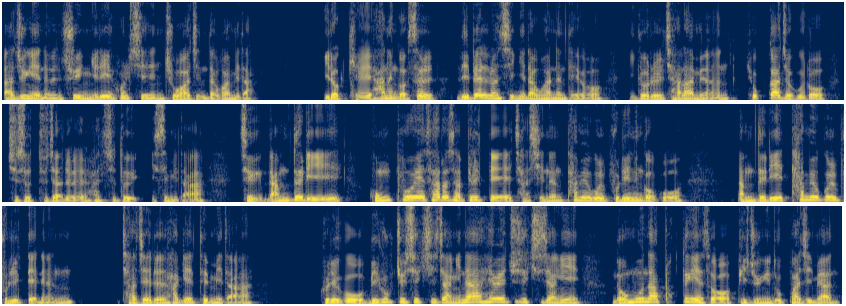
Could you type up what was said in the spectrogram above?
나중에는 수익률이 훨씬 좋아진다고 합니다. 이렇게 하는 것을 리밸런싱이라고 하는데요. 이거를 잘하면 효과적으로 지수 투자를 할 수도 있습니다. 즉, 남들이 공포에 사로잡힐 때 자신은 탐욕을 부리는 거고, 남들이 탐욕을 부릴 때는 자제를 하게 됩니다. 그리고 미국 주식 시장이나 해외 주식 시장이 너무나 폭등해서 비중이 높아지면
